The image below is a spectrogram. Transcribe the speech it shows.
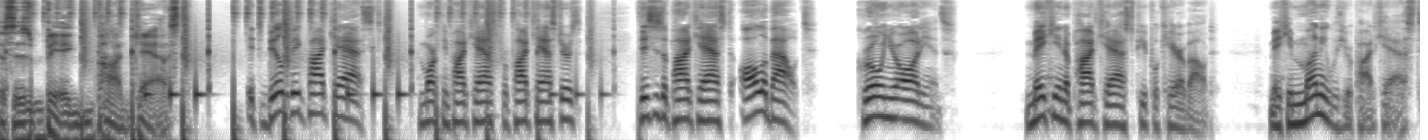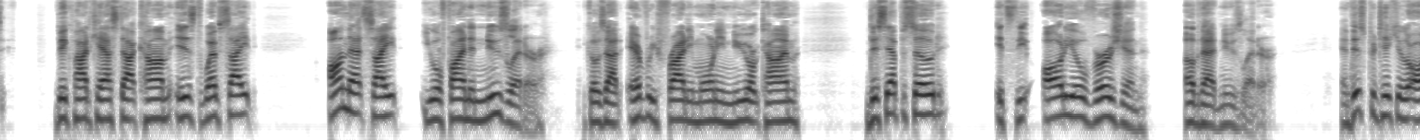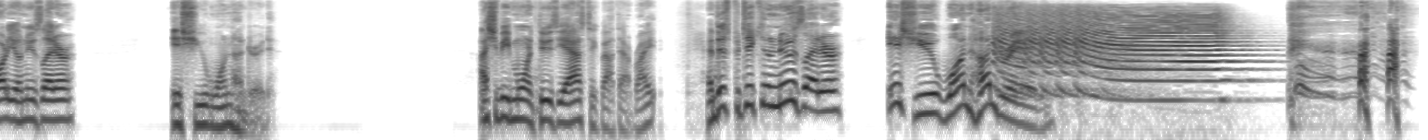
This is Big Podcast. It's Build Big Podcast, a marketing podcast for podcasters. This is a podcast all about growing your audience, making a podcast people care about, making money with your podcast. Bigpodcast.com is the website. On that site, you will find a newsletter. It goes out every Friday morning, New York time. This episode, it's the audio version of that newsletter. And this particular audio newsletter, issue 100. I should be more enthusiastic about that, right? And this particular newsletter, issue 100.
